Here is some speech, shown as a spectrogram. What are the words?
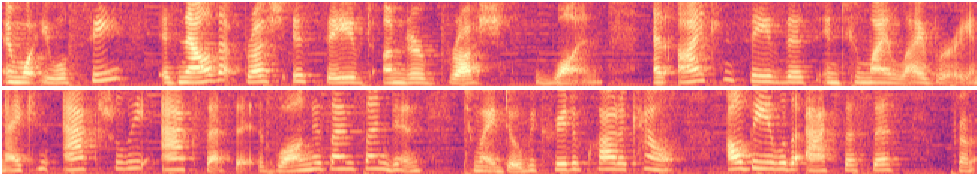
And what you will see is now that brush is saved under brush one and I can save this into my library and I can actually access it as long as I'm signed in to my Adobe Creative Cloud account I'll be able to access this from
